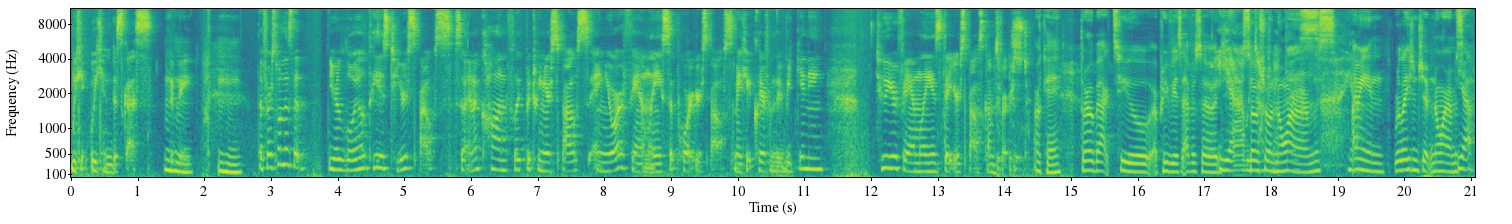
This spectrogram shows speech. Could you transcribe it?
we can we can discuss, mm-hmm. debate. Mm-hmm. The first one is that your loyalty is to your spouse. So, in a conflict between your spouse and your family, support your spouse. Make it clear from the beginning to your families that your spouse comes first. Okay. Throwback to a previous episode. Yeah, Social norms. Yeah. I mean, relationship norms. Yeah.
